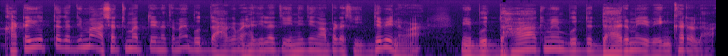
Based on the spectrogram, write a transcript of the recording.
කටයුත්තකදීම අසත්‍යමත් වෙන තමයි බුද්ධ ආගම හැදිලා තියෙන්නේ. ඉතින් අපට සිද්ධ වෙනවා මේ බුද්ධ ආගමෙන් බුද්ධ ධර්මයේ වෙන් කරලා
